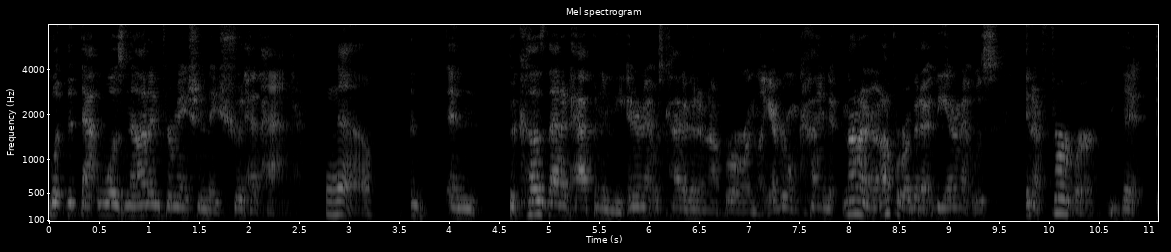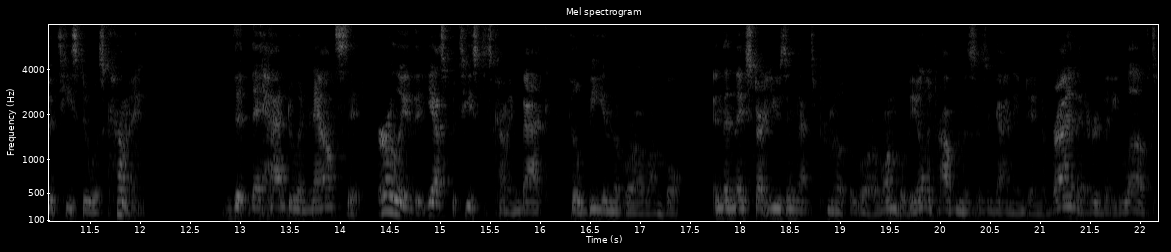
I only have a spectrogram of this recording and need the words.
but that that was not information they should have had. No. And, and because that had happened and the internet was kind of in an uproar and like everyone kind of not in an uproar but the internet was in a fervor that Batista was coming that they had to announce it early that yes Batista's coming back he'll be in the Royal Rumble and then they start using that to promote the Royal Rumble the only problem is there's a guy named Daniel Bryan that everybody loved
